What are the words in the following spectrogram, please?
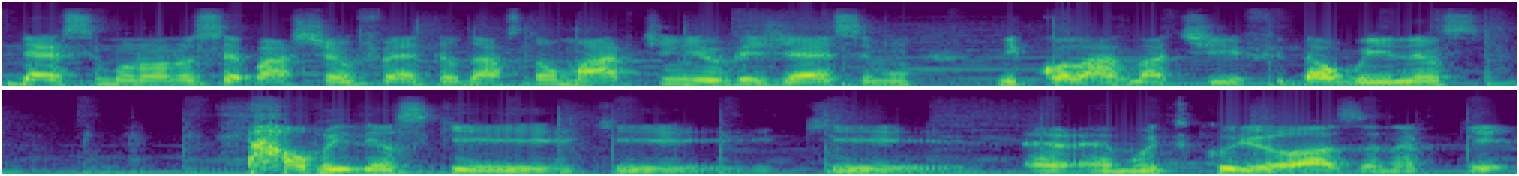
19 Sebastian Vettel, da Aston Martin. E o 20 Nicolas Latifi, da Williams. A Williams que, que que é, é, muito curiosa, né? Porque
